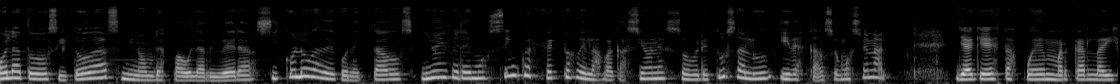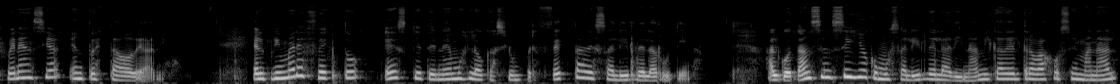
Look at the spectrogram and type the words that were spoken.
Hola a todos y todas, mi nombre es Paula Rivera, psicóloga de Conectados y hoy veremos 5 efectos de las vacaciones sobre tu salud y descanso emocional, ya que estas pueden marcar la diferencia en tu estado de ánimo. El primer efecto es que tenemos la ocasión perfecta de salir de la rutina. Algo tan sencillo como salir de la dinámica del trabajo semanal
